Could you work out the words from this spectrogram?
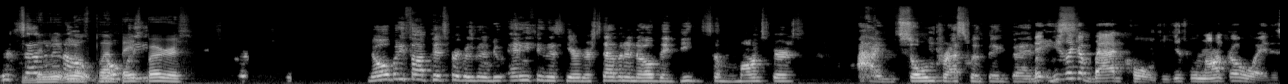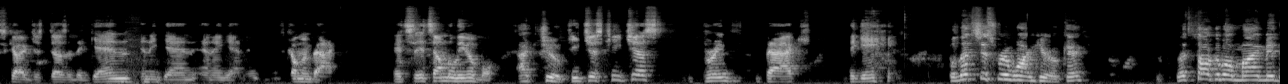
They're seven and zero. those plant-based burgers. nobody thought Pittsburgh was going to do anything this year. They're seven and zero. They beat some monsters. I'm so impressed with Big Ben. But he's like a bad cold. He just will not go away. This guy just does it again and again and again. He's coming back. It's it's unbelievable. you. He just he just brings back the game. But let's just rewind here, okay? Let's talk about my mid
